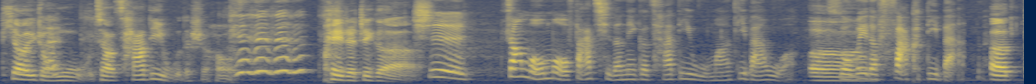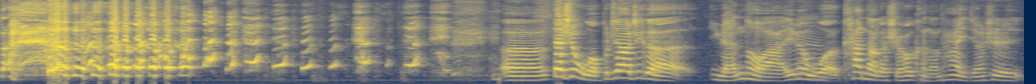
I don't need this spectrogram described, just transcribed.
跳一种舞叫擦地舞的时候，配着这个是张某某发起的那个擦地舞吗？地板舞，呃，所谓的 fuck 地板，呃，但，呃，但是我不知道这个源头啊，因为我看到的时候，可能他已经是，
